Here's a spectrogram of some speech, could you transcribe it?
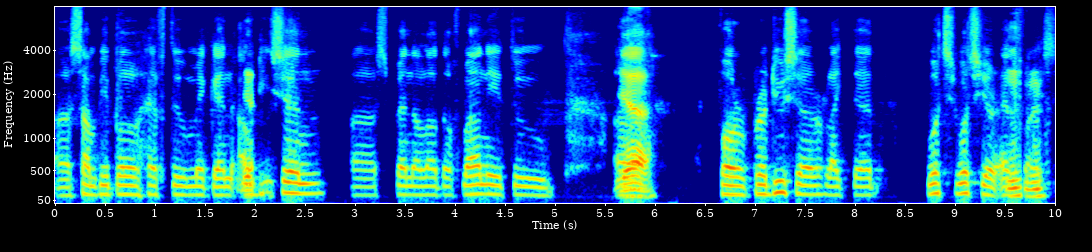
Uh, some people have to make an Yeah. Uh, spend a lot of money to uh, Yeah. for producer like that. What's what's your Mhm. advice?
